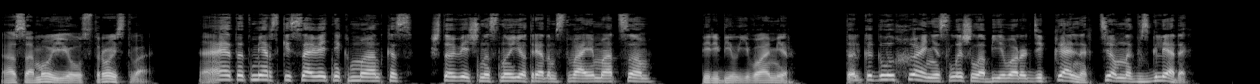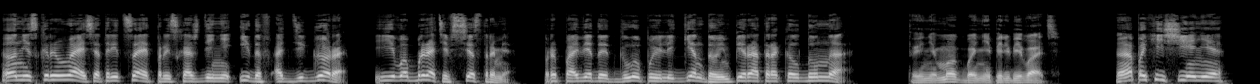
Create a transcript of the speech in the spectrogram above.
А само ее устройство... «А этот мерзкий советник Манкас, что вечно снует рядом с твоим отцом?» — перебил его Амир. «Только глухой не слышал об его радикальных, темных взглядах. Он, не скрываясь, отрицает происхождение идов от Дигора и его братьев с сестрами, проповедует глупую легенду императора-колдуна». «Ты не мог бы не перебивать?» А похищение?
